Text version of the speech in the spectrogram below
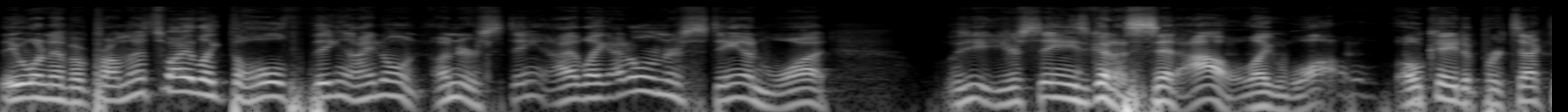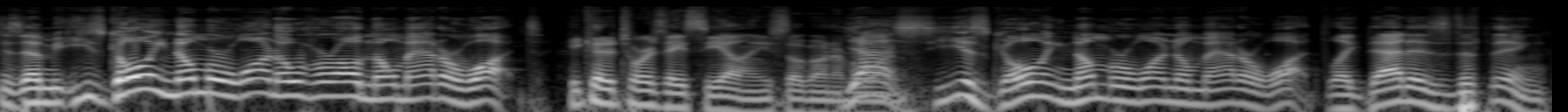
they wouldn't have a problem. That's why like the whole thing I don't understand. I like I don't understand what you're saying he's going to sit out. Like what? Okay, to protect his enemy. He's going number 1 overall no matter what. he could have tore his ACL and he's still going number one. Yes, he is going number 1 no matter what. Like that is the thing.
